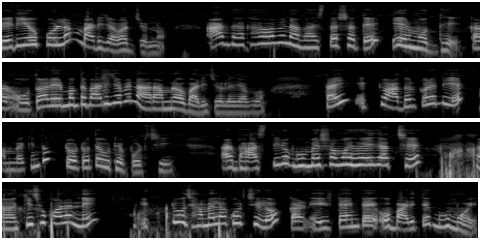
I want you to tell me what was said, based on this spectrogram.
বেরিয়েও পড়লাম বাড়ি যাওয়ার জন্য। আর দেখা হবে না ভাস্তার সাথে এর মধ্যে, কারণ ও তো আর এর মধ্যে বাড়ি যাবে না আর আমরাও বাড়ি চলে যাব। তাই একটু আদর করে দিয়ে আমরা কিন্তু টোটোতে উঠে পড়ছি। আর ভাস্তিরও ঘুমের সময় হয়ে যাচ্ছে। কিছু করার নেই। একটু ঝামেলা করছিল, কারণ এই টাইমটায় ও বাড়িতে ঘুমোয়।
